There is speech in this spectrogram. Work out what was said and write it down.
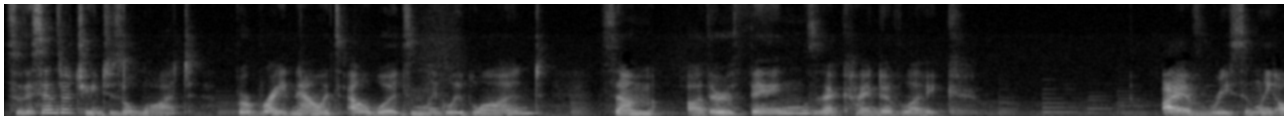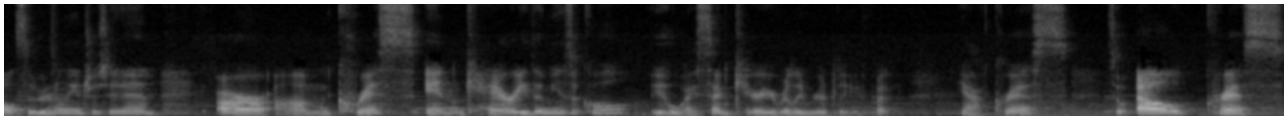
So this answer changes a lot, but right now it's Elle Woods in Legally Blonde. Some other things that kind of like I have recently also been really interested in are um, Chris in Carrie the musical. Ooh, I said Carrie really weirdly, but yeah, Chris. So Elle, Chris.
